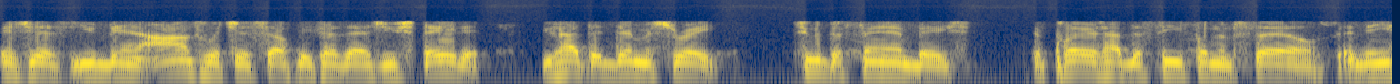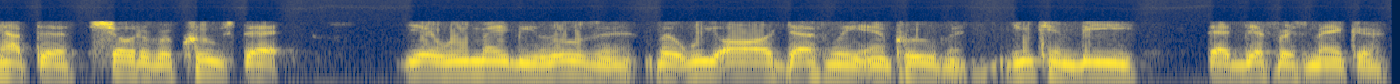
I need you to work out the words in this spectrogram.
It's just you being honest with yourself because, as you stated, you have to demonstrate to the fan base the players have to see for themselves, and then you have to show the recruits that yeah, we may be losing, but we are definitely improving. You can be that difference maker,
